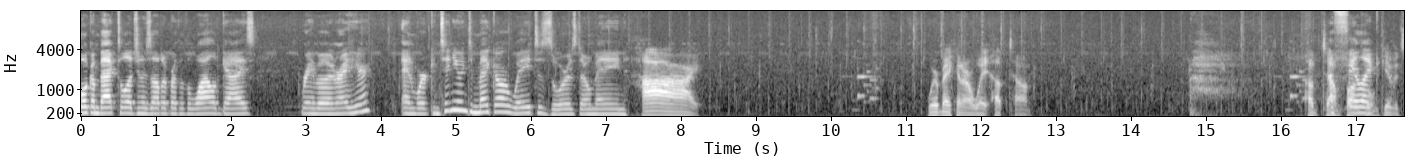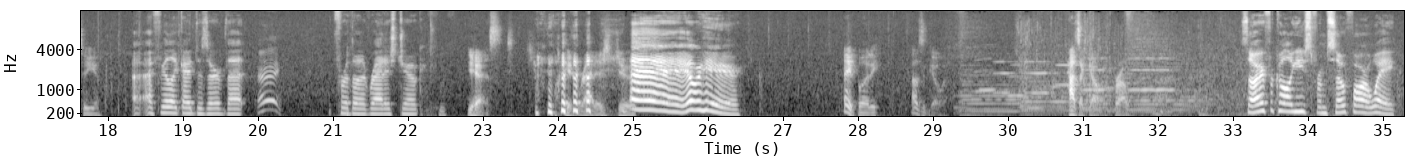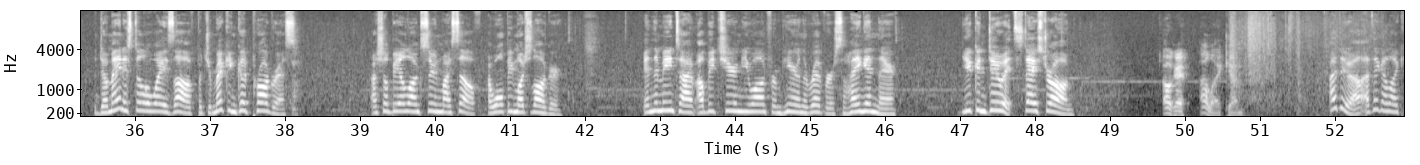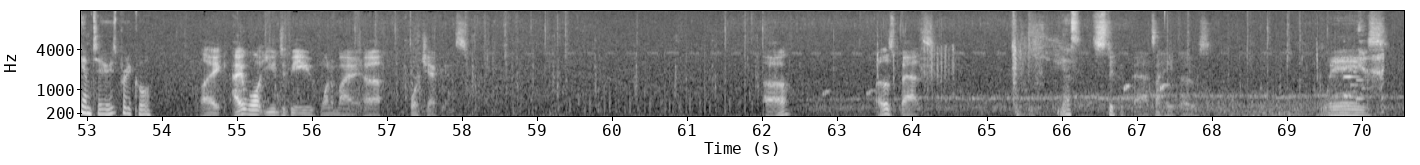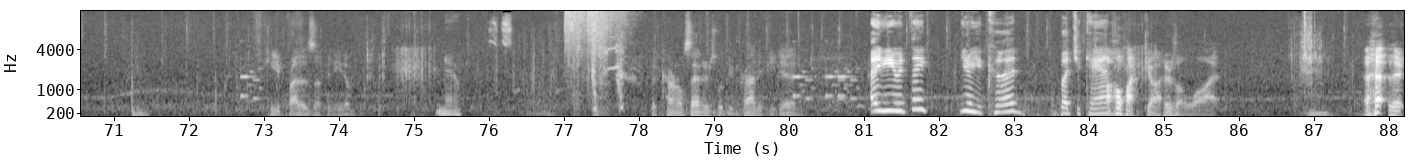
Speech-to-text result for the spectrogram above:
Welcome back to Legend of Zelda Breath of the Wild, guys. Rainbow and right here. And we're continuing to make our way to Zora's Domain. Hi. We're making our way uptown. Uptown I feel Funk like- will give it to you. I, I feel like I deserve that Hey, for the radish joke. Yes. Fucking radish joke. Hey, over here. Hey, buddy. How's it going? How's it going, bro? Sorry for calling you from so far away. The domain is still a ways off, but you're making good progress. I shall be along soon myself. I won't be much longer. In the meantime, I'll be cheering you on from here in the river, so hang in there. You can do it. Stay strong. Okay, I like him. I do. I, I think I like him too. He's pretty cool. Like, I want you to be one of my uh, four champions. Uh? Are those bats? Yes. Stupid bats. I hate those. Wings. Can you fry those up and eat them? No. But Colonel Sanders would be proud if you did. Uh, you would think, you know, you could, but you can't. Oh my god, there's a lot. there,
